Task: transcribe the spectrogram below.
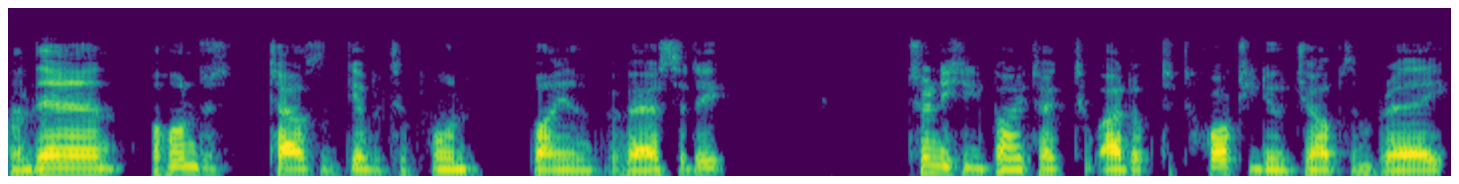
And then a hundred thousand given to fund biodiversity. Trinity Biotech to add up to 40 new jobs in Bray.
